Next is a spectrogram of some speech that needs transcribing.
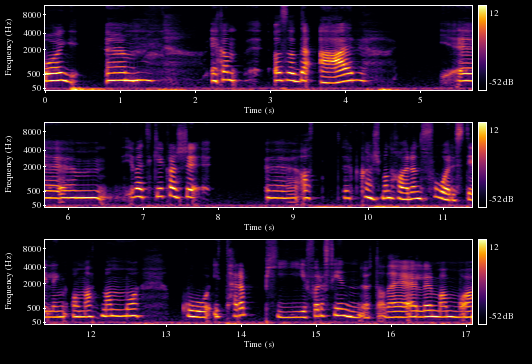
Og um, jeg kan Altså, det er eh, Jeg vet ikke, kanskje eh, at Kanskje man har en forestilling om at man må gå i terapi for å finne ut av det, eller man må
